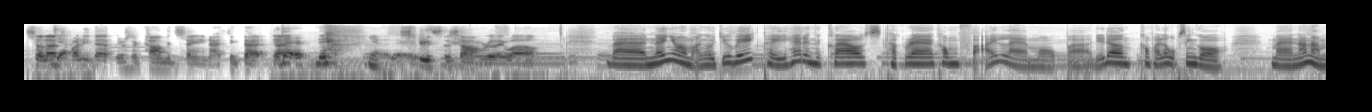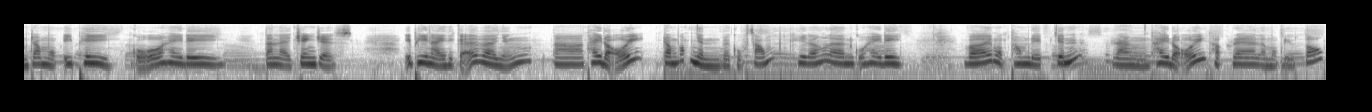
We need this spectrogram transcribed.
So that's yeah. funny that there's a common saying. I think that that there, there, yeah, there suits the song really well. Và nếu như mà mọi người chưa biết thì Head in the Clouds thật ra không phải là một uh, đĩa đơn, không phải là một single mà nó nằm trong một EP của Heidi tên là Changes. EP này thì kể về những uh, thay đổi trong góc nhìn về cuộc sống khi lớn lên của Heidi với một thông điệp chính rằng thay đổi thật ra là một điều tốt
